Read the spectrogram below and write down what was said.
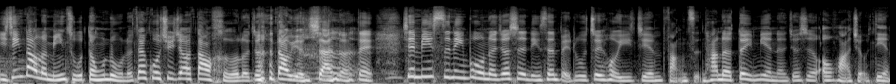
已经到了民族东路了，再过去就要到河了，就是到圆山了。对，宪兵司令部呢，就是林森北路最后一间房子，它的对面呢就是欧华酒店。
